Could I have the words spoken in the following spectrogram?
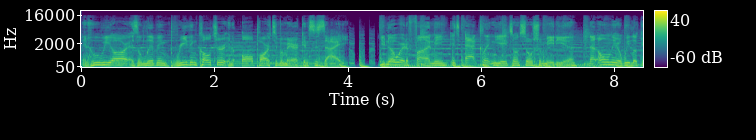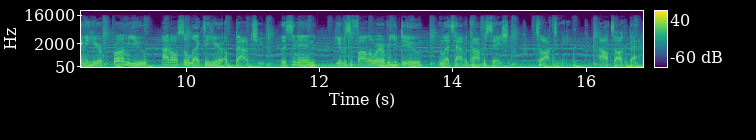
and who we are as a living, breathing culture in all parts of American society. You know where to find me. It's at Clinton Yates on social media. Not only are we looking to hear from you, I'd also like to hear about you. Listen in, give us a follow wherever you do, and let's have a conversation. Talk to me. I'll talk back.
